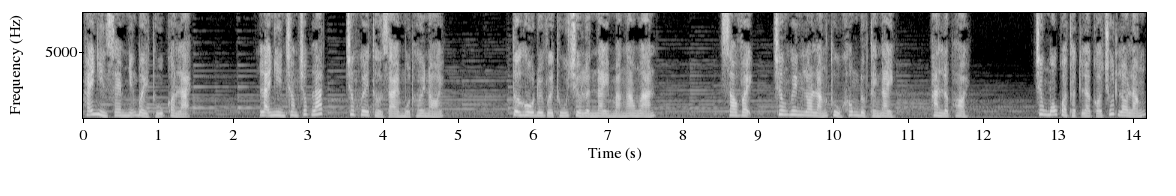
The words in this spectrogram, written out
hãy nhìn xem những bầy thú còn lại. Lại nhìn trong chốc lát, Trương Khuê thở dài một hơi nói: Tự hồ đối với thú triều lần này mà ngao ngán. Sao vậy? Trương huynh lo lắng thủ không được thành này. Hàn Lập hỏi. Trương Mỗ quả thật là có chút lo lắng.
